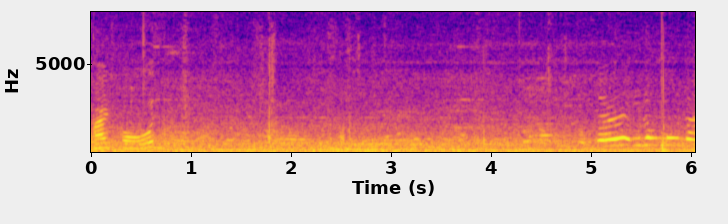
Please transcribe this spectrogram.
ga. Hard code. Sir, ilong muna.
